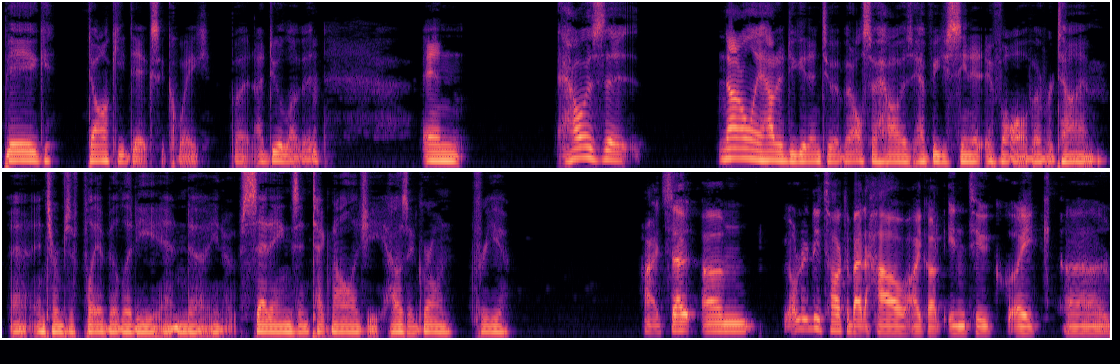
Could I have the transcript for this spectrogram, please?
big donkey dicks at Quake, but I do love it. and how is it? Not only how did you get into it, but also how is, have you seen it evolve over time uh, in terms of playability and uh, you know settings and technology? How has it grown for you? All right, so um, we already talked about how I got into Quake uh,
